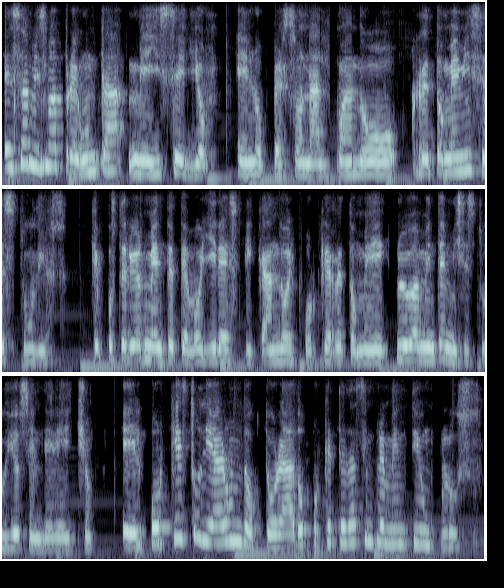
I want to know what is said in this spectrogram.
Esa misma pregunta me hice yo en lo personal cuando retomé mis estudios que posteriormente te voy a ir explicando el por qué retomé nuevamente mis estudios en Derecho el por qué estudiar un doctorado, porque te da simplemente un plus.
